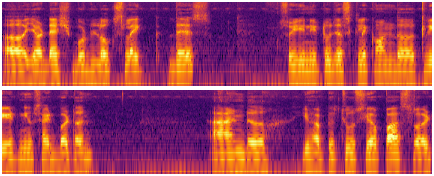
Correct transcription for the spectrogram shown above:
uh, your dashboard looks like this. So you need to just click on the create new site button. And uh, you have to choose your password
